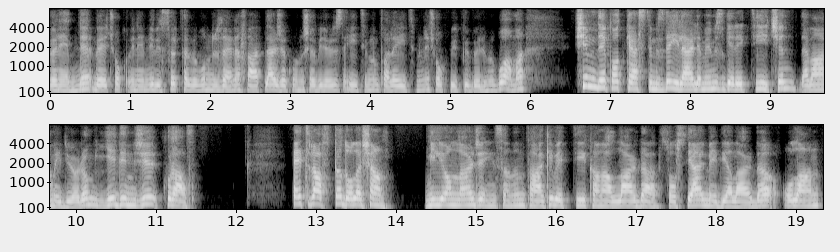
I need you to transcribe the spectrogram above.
önemli ve çok önemli bir sır. Tabii bunun üzerine saatlerce konuşabiliriz. Eğitimin, para eğitiminin çok büyük bir bölümü bu ama şimdi podcastimizde ilerlememiz gerektiği için devam ediyorum. Yedinci kural. Etrafta dolaşan milyonlarca insanın takip ettiği kanallarda, sosyal medyalarda olan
